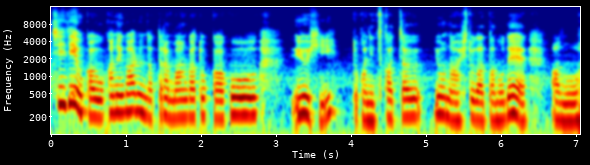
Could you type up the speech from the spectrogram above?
CD を買うお金があるんだったら漫画とかこう夕日とかに使っちゃうような人だったのであの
